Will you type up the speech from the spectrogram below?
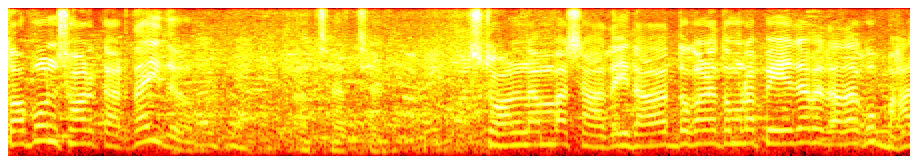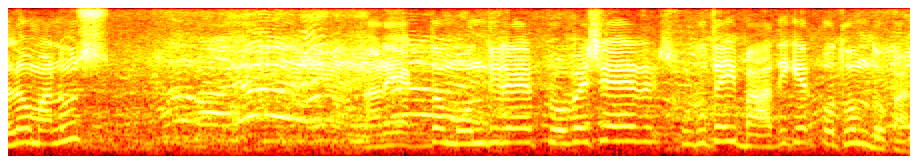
তপন সরকার তাই তো? আচ্ছা আচ্ছা। স্টল নাম্বার সাত। এই দাদার দোকানে তোমরা পেয়ে যাবে। দাদা খুব ভালো মানুষ। আর একদম মন্দিরের প্রবেশের শুরুতেই বাদিকের প্রথম দোকান।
